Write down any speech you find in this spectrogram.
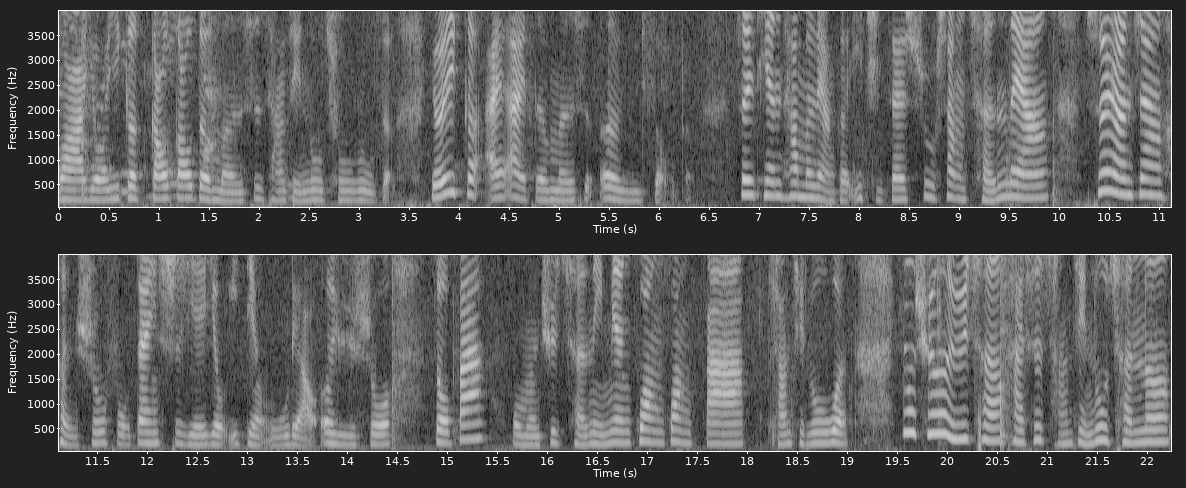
哇，有一个高高的门是长颈鹿出入的，有一个矮矮的门是鳄鱼走的。这一天，他们两个一起在树上乘凉。虽然这样很舒服，但是也有一点无聊。鳄鱼说：“走吧，我们去城里面逛逛吧。”长颈鹿问：“要去鳄鱼城还是长颈鹿城呢？”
